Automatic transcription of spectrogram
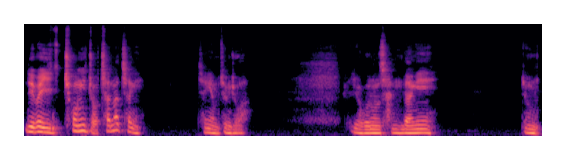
근데 왜이 청이 좋잖아, 청이. 청이 엄청 좋아. 요거는 상당히 좀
